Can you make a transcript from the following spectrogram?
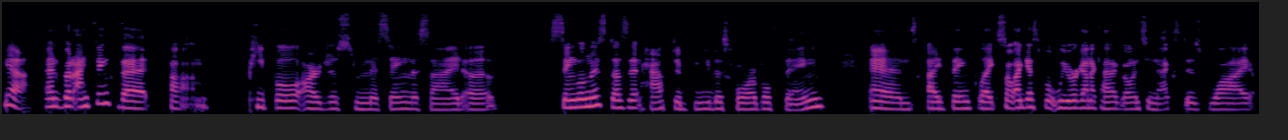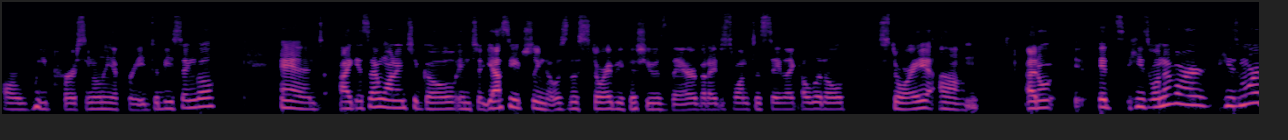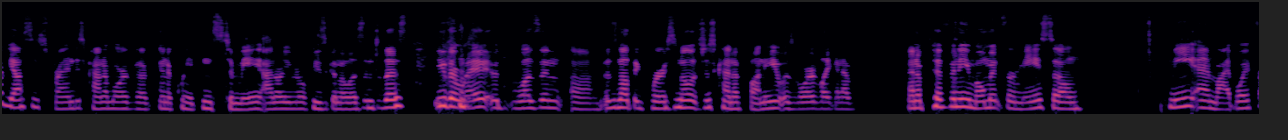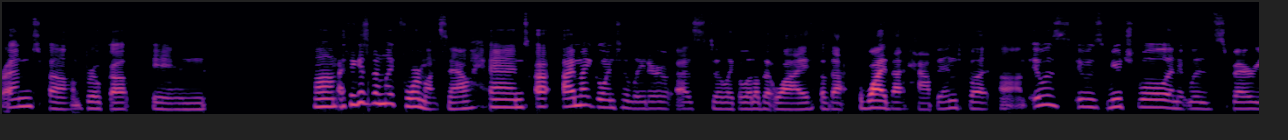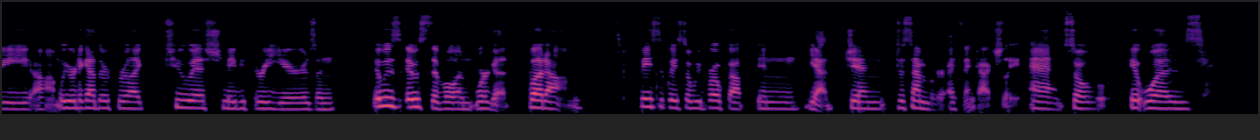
Yeah. And but i think that um people are just missing the side of singleness doesn't have to be this horrible thing. And i think like so i guess what we were going to kind of go into next is why are we personally afraid to be single? And i guess i wanted to go into yasi actually knows this story because she was there but i just wanted to say like a little story. Um i don't it's he's one of our he's more of yasi's friend. He's kind of more of a, an acquaintance to me. I don't even know if he's going to listen to this. Either way it wasn't um it's nothing personal. It's just kind of funny. It was more of like an an epiphany moment for me. So, me and my boyfriend um, broke up in um, I think it's been like four months now, and I, I, might go into later as to like a little bit why of that why that happened. But um, it was it was mutual, and it was very. Um, we were together for like two ish, maybe three years, and it was it was civil, and we're good. But um, basically, so we broke up in yeah, Jan December, I think actually, and so it was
